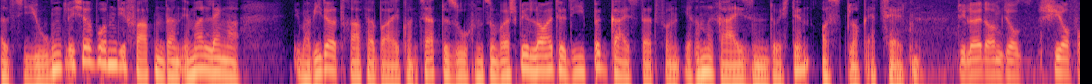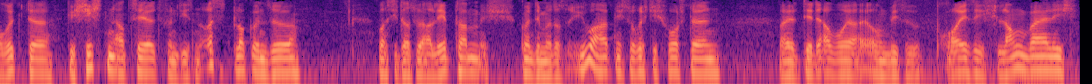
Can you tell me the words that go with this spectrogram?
Als Jugendlicher wurden die Fahrten dann immer länger. Immer wieder traf er bei Konzertbesuchen zum Beispiel Leute, die begeistert von ihren Reisen durch den Ostblock erzählten. Die Leute haben dir schier verrückte Geschichten erzählt von diesem Ostblock und so, was sie da so erlebt haben. Ich konnte mir das überhaupt nicht so richtig vorstellen, weil DDR war ja irgendwie so preußisch langweilig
